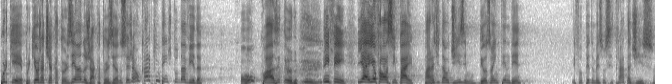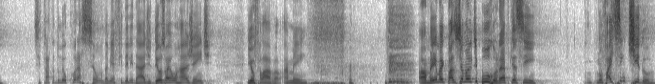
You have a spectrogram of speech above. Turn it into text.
Por quê? Porque eu já tinha 14 anos, já 14 anos você já é um cara que entende tudo da vida. Ou quase tudo. Enfim, e aí eu falava assim, pai, para de dar o dízimo, Deus vai entender. Ele falou, Pedro, mas não se trata disso. Se trata do meu coração, da minha fidelidade. Deus vai honrar a gente. E eu falava, amém. amém, mas quase chamando de burro, né? Porque assim, não faz sentido.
